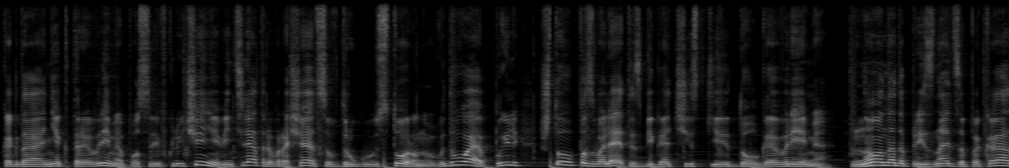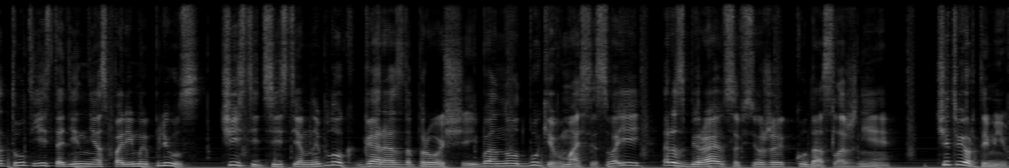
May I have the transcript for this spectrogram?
когда некоторое время после включения вентиляторы вращаются в другую сторону, выдувая пыль, что позволяет избегать чистки долгое время. Но надо признать за ПК тут есть один неоспоримый плюс. Чистить системный блок гораздо проще, ибо ноутбуки в массе своей разбираются все же куда сложнее. Четвертый миф.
